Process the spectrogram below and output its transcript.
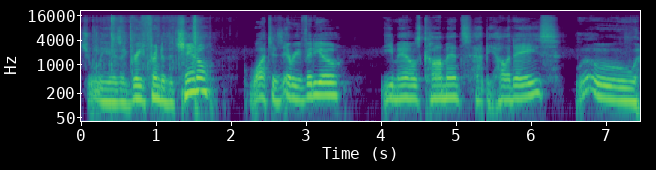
Julie is a great friend of the channel, watches every video, emails, comments, happy holidays. Whoa,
